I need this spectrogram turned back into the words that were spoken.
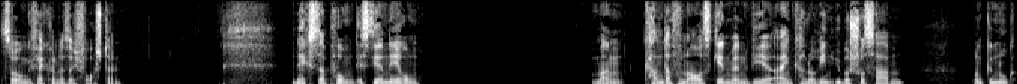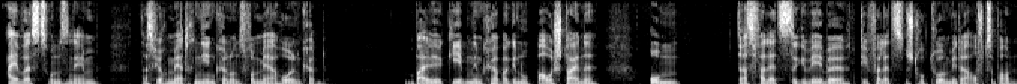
So ungefähr könnt ihr es euch vorstellen. Nächster Punkt ist die Ernährung. Man kann davon ausgehen, wenn wir einen Kalorienüberschuss haben und genug Eiweiß zu uns nehmen, dass wir auch mehr trainieren können und uns von mehr erholen können. Weil wir geben dem Körper genug Bausteine, um das verletzte Gewebe, die verletzten Strukturen wieder aufzubauen.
